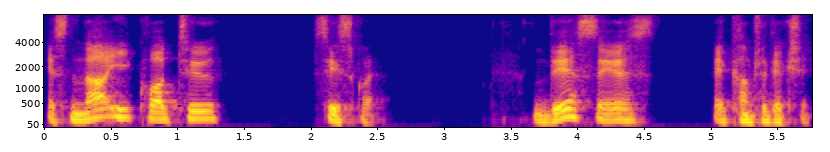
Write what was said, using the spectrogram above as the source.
is not equal to c squared. This is a contradiction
